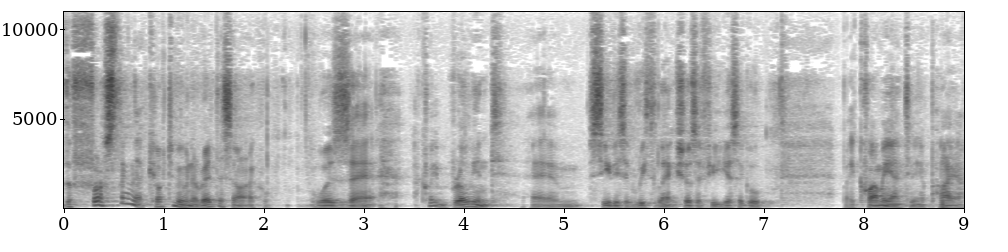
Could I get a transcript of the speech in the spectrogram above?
The first thing that occurred to me when I read this article was uh, a quite brilliant um, series of Reith lectures a few years ago by Kwame Anthony Appiah.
